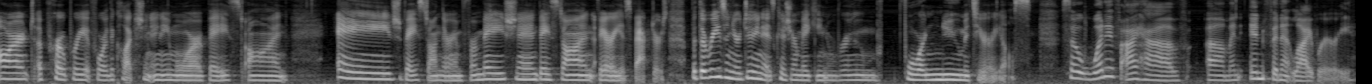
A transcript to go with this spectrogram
aren't appropriate for the collection anymore based on age, based on their information, based on various factors. But the reason you're doing it is because you're making room for new materials. so what if I have um, an infinite library?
